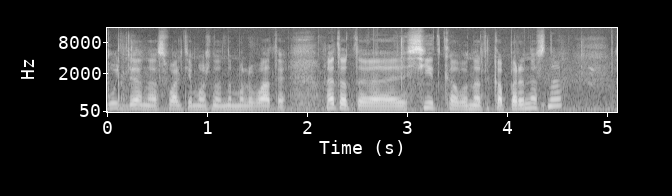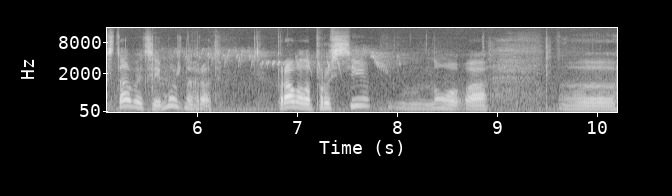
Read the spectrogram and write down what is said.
будь-де на асфальті можна намалювати. А тут е, сітка, вона така переносна, ставиться і можна грати. Правила прості, ну а е,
